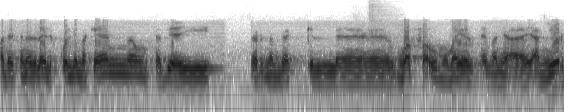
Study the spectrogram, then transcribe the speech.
قناه النادي الاهلي في كل مكان ومتابعي برنامجك الموفق والمميز دايما يا أمير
